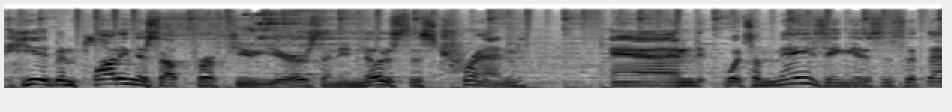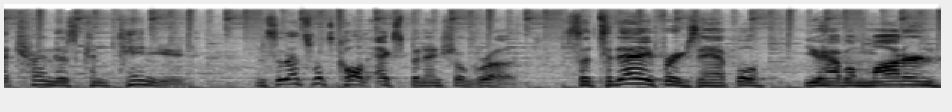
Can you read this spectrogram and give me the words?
he had been plotting this up for a few years and he noticed this trend and what's amazing is, is that that trend has continued. And so that's what's called exponential growth. So today, for example, you have a modern,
